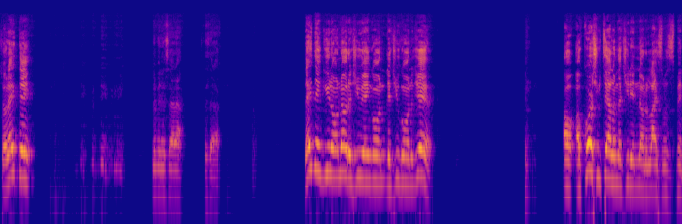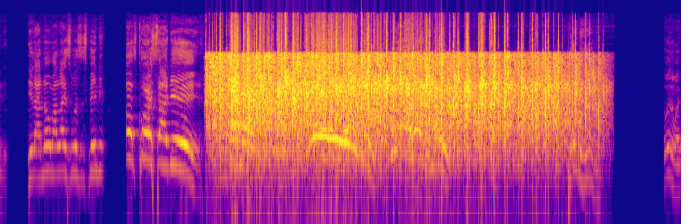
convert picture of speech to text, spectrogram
So they think It inside out. Inside out. They think you don't know that you ain't going that you going to jail. Oh, of course you tell them that you didn't know the license was suspended. Did I know my license was suspended? Of course I did. so anyway,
